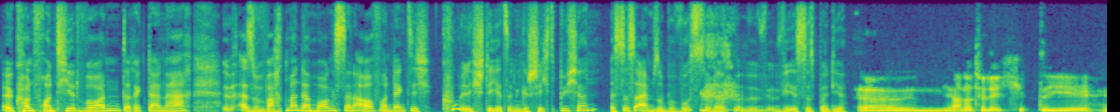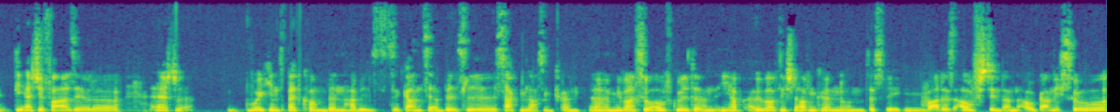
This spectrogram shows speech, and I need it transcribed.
äh, konfrontiert worden direkt danach. Also wacht man da morgens dann auf und denkt sich, cool, ich stehe jetzt in Geschichtsbüchern. Ist das einem so bewusst oder wie ist das bei dir? Äh, ja, natürlich. Die, die erste Phase oder erste wo ich ins Bett gekommen bin, habe ich das Ganze ein bisschen sacken lassen können. Äh, mir war so aufgewühlt und ich habe überhaupt nicht schlafen können und deswegen war das Aufstehen dann auch gar nicht so,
